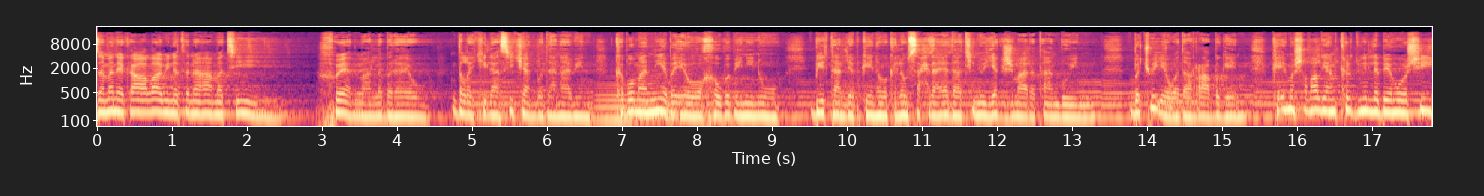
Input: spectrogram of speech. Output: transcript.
زەمەنێکە ئاڵاوینەتە نەهامەتی خوێنمان لە بەرایە و دڵێکی لاسیکیان بۆ داناوین کە بۆمان نییە بە ئێوەوە خەو ببینین و بیرتان لێ بکەینەوە کە لەو سەحرایەدا تین و یەک ژمارەتان بووین بە کوێی ئێوەدا ڕابگەین کە ئێمە شەڵاڵیان کردووین لە بێهۆشی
